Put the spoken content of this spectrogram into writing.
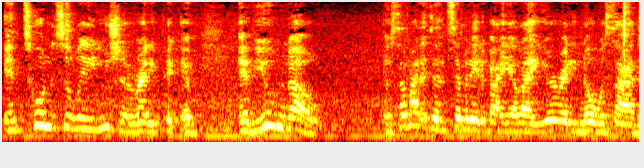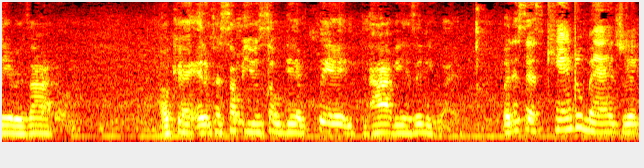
intuitively you should already pick if if you know if somebody's intimidated by your light, you already know what side they reside on. Okay, and for some of you, it's so damn clear and obvious anyway. But it says candle magic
